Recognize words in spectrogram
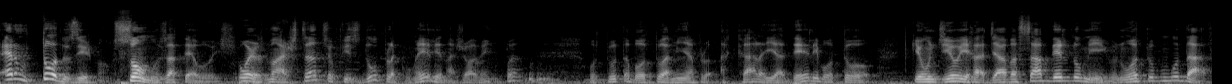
Eram todos irmãos, somos até hoje. O Osmar Santos, eu fiz dupla com ele na Jovem Pan. O Tuta botou a minha a cara e a dele, botou. Porque um dia eu irradiava sábado, ele domingo, no outro mudava.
